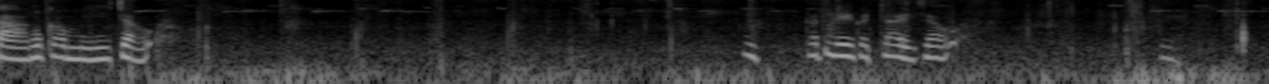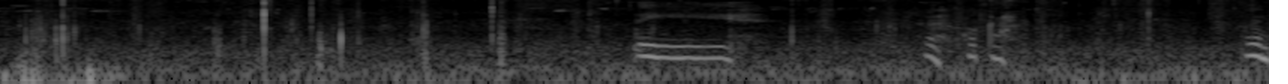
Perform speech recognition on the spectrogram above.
ตางก็มีเจ้าอืม ตัดนี้ก็ใจเจ้านี่อะพอกะนั่น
